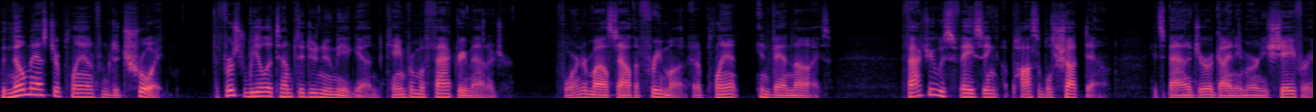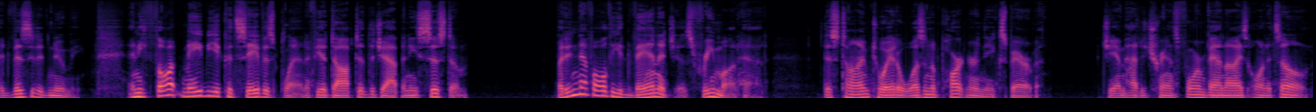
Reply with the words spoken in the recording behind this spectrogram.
With no master plan from Detroit, the first real attempt to do NUMMI again came from a factory manager, 400 miles south of Fremont, at a plant in Van Nuys. The factory was facing a possible shutdown. Its manager, a guy named Ernie Schaefer, had visited NUMMI, and he thought maybe it could save his plan if he adopted the Japanese system. But it didn't have all the advantages Fremont had, this time, Toyota wasn't a partner in the experiment. GM had to transform Van Nuys on its own.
